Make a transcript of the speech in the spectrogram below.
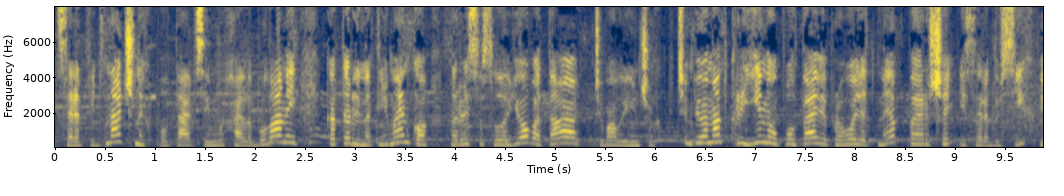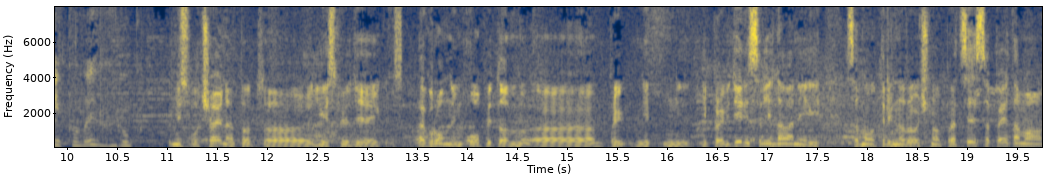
Серед відзначених полтавці Михайло Буланий, Катерина Кліменко, Лариса Соловйова та чимало інших. Чемпіонат країни у Полтаві проводять не вперше і серед усіх вікових груп Не случайно, тут э, есть люди с огромным опытом э, при- не- не- и проведения соревнований, и самого тренировочного процесса, поэтому,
